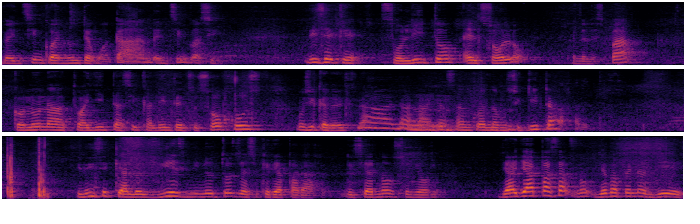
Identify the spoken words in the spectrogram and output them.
25 en un tehuacán, 25 así. Dice que solito, él solo, en el spa, con una toallita así caliente en sus ojos, música de la, la, la, ya saben cuál es la musiquita. Y dice que a los 10 minutos ya se quería parar. Le decía, no, señor, ya, ya pasa, no, lleva apenas 10.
